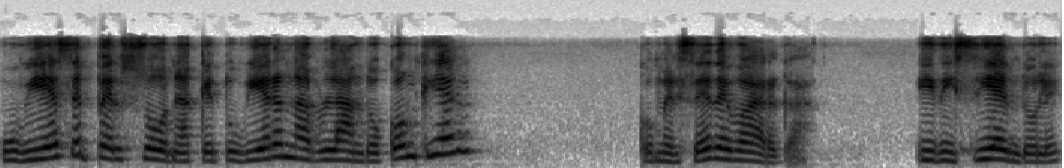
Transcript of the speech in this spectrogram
hubiese personas que estuvieran hablando con quién? Con Mercedes Vargas y diciéndole,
